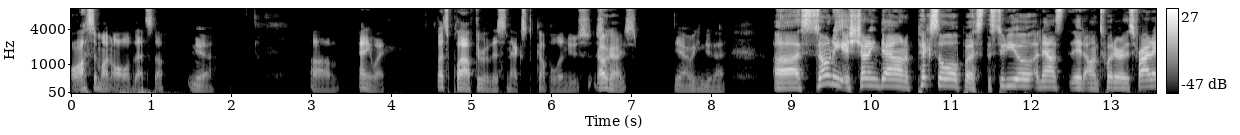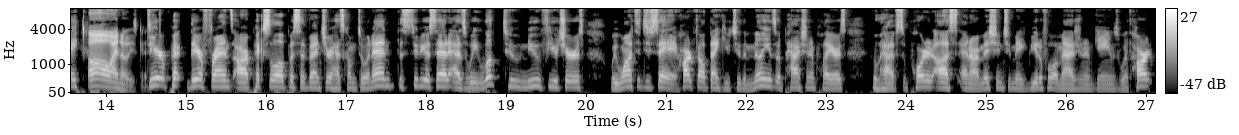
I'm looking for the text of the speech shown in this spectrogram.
awesome on all of that stuff. Yeah. Um. Anyway, let's plow through this next couple of news Okay. stories. Yeah, we can do that. Uh, Sony is shutting down Pixelopus. The studio announced it on Twitter this Friday. Oh, I know these guys. Dear, dear friends, our Pixelopus adventure has come to an end. The studio said, as we look to new futures, we wanted to say a heartfelt thank you to the millions of passionate players who have supported us and our mission to make beautiful, imaginative games with heart.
